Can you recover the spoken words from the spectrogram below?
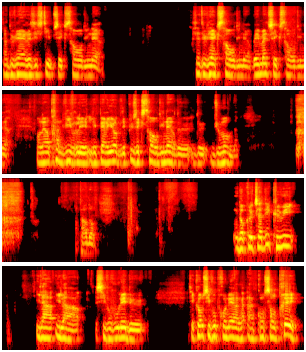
Ça devient irrésistible, c'est extraordinaire. Ça devient extraordinaire. Bémet, c'est extraordinaire. On est en train de vivre les, les périodes les plus extraordinaires de, du monde. Pardon. Donc le tzaddik, lui, il a, il a, si vous voulez, de, c'est comme si vous prenez un, concentré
